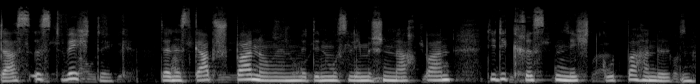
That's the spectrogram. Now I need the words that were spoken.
das ist wichtig, denn es gab Spannungen mit den muslimischen Nachbarn, die die Christen nicht gut behandelten.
